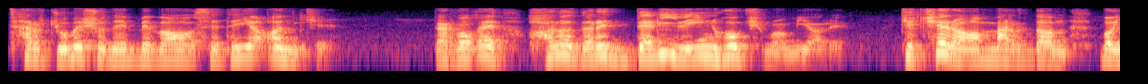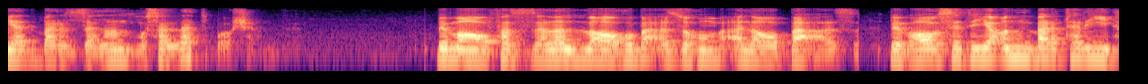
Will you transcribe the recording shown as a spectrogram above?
ترجمه شده به واسطه آنکه در واقع حالا داره دلیل این حکم رو میاره که چرا مردان باید بر زنان مسلط باشند. به ما فضل الله بعضهم علی بعض. به واسطه آن برتری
